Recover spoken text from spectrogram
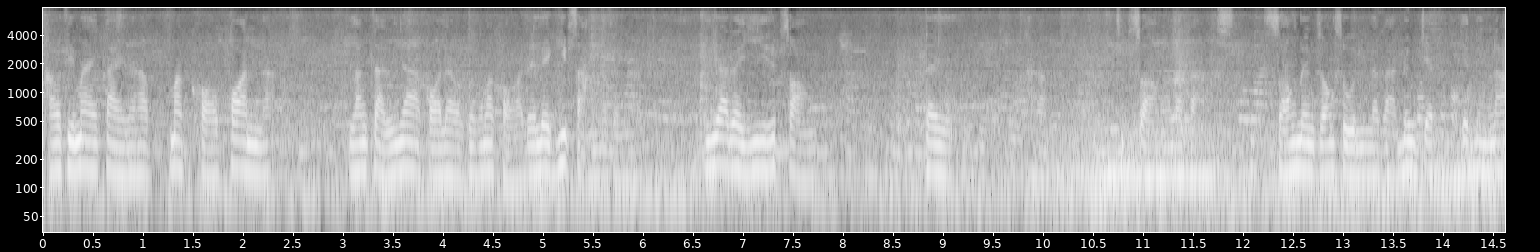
เขาที่ไม่ไกลนะครับ มาขอพรนะหลังจากวิญญาขอแล้วเพิ่งก็มาขอได้เลขยี่สามมาจากนั้นวิญญาได้ยี่สิบสองได้ครับสิบสองแล้วก็สองหนึ่งสองศูนย์แล้วก็หนึ่งเจ็ดเจ็ดหนึ่งหน้า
